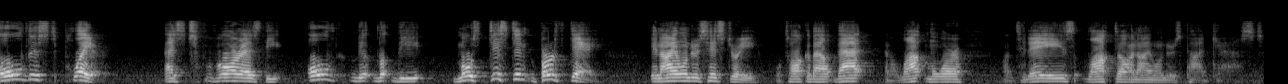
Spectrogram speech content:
oldest player, as far as the old, the, the, the most distant birthday in Islanders history. We'll talk about that and a lot more on today's Locked On Islanders podcast.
